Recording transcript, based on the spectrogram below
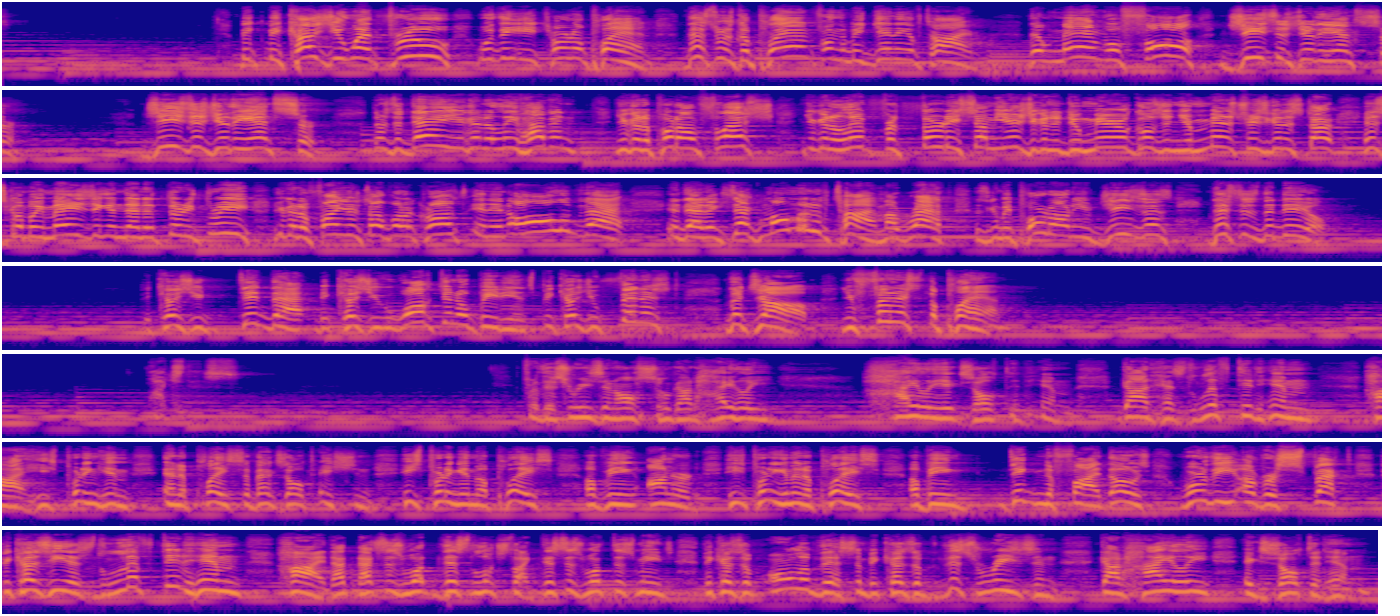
because you went through with the eternal plan. This was the plan from the beginning of time that man will fall. Jesus, you're the answer. Jesus, you're the answer. There's a day you're going to leave heaven, you're going to put on flesh, you're going to live for 30 some years, you're going to do miracles, and your ministry is going to start. It's going to be amazing. And then at 33, you're going to find yourself on a cross. And in all of that, in that exact moment of time, my wrath is going to be poured on you. Jesus, this is the deal. Because you did that, because you walked in obedience, because you finished the job, you finished the plan. For this reason, also, God highly, highly exalted him. God has lifted him high. He's putting him in a place of exaltation. He's putting him in a place of being honored. He's putting him in a place of being dignified, those worthy of respect, because he has lifted him high. That, that's is what this looks like. This is what this means. Because of all of this and because of this reason, God highly exalted him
